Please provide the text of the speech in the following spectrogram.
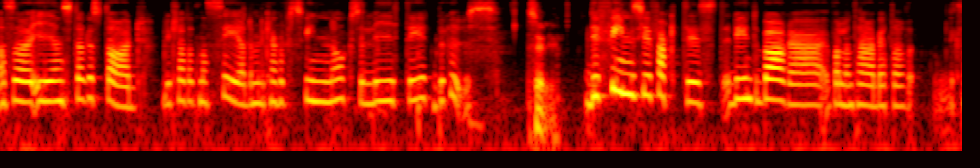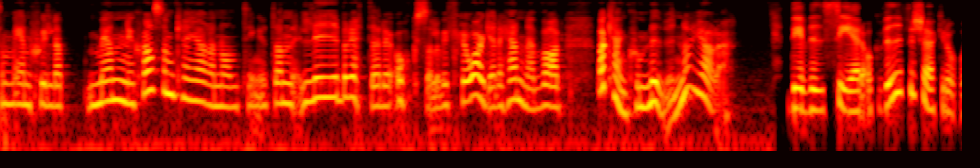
Alltså i en större stad, det är klart att man ser det men det kanske försvinner också lite i ett brus. Så är det ju. Det finns ju faktiskt, det är inte bara volontärarbetare, liksom enskilda människor som kan göra någonting utan Li berättade också, eller vi frågade henne vad, vad kan kommuner göra? Det vi ser och vi försöker att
